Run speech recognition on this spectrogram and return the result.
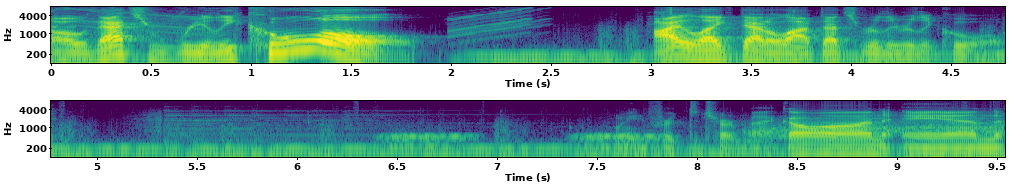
Oh, that's really cool. I like that a lot. That's really, really cool. Waiting for it to turn back on, and...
